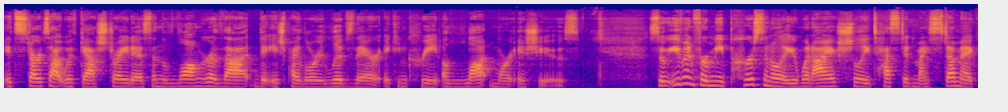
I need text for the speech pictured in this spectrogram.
It starts out with gastritis, and the longer that the H. pylori lives there, it can create a lot more issues. So, even for me personally, when I actually tested my stomach,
